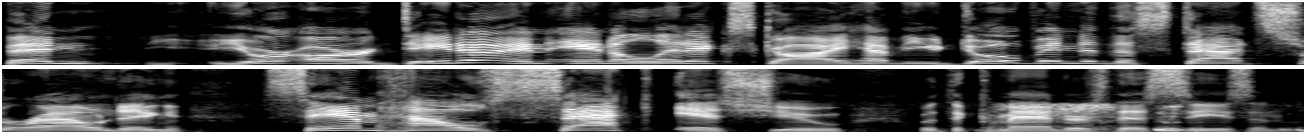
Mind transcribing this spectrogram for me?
Ben, you're our data and analytics guy. Have you dove into the stats surrounding Sam Howell's sack issue with the Commanders this season?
